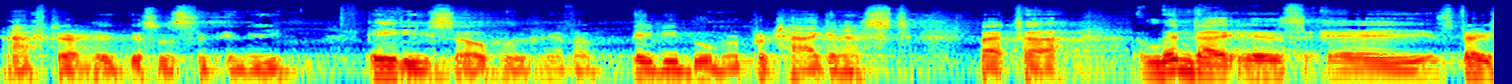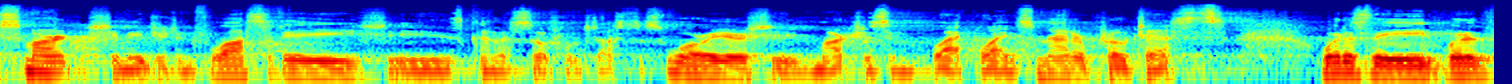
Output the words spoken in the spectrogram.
After this was in the 80s, so we have a baby boomer protagonist. But uh, Linda is a is very smart. She majored in philosophy. She's kind of a social justice warrior. She marches in Black Lives Matter protests. What is the what is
